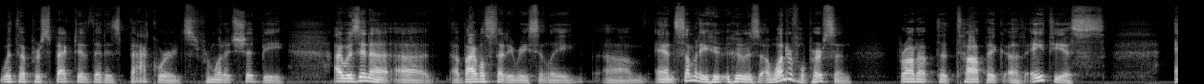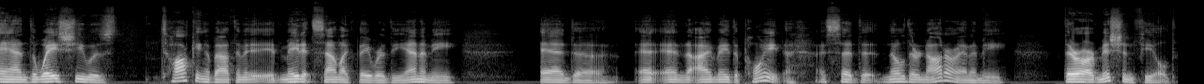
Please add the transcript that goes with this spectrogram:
with a perspective that is backwards from what it should be. I was in a, a, a Bible study recently, um, and somebody who, who is a wonderful person brought up the topic of atheists and the way she was talking about them, it, it made it sound like they were the enemy. And, uh, and, and I made the point. I said that no, they're not our enemy. They're our mission field.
